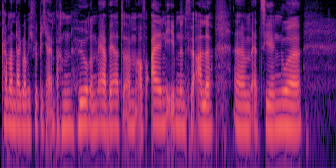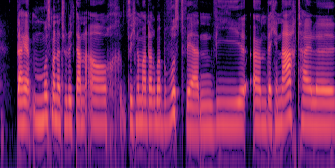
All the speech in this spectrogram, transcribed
kann man da, glaube ich, wirklich einfach einen höheren Mehrwert ähm, auf allen Ebenen für alle ähm, erzielen. Nur daher muss man natürlich dann auch sich nochmal darüber bewusst werden, wie ähm, welche Nachteile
